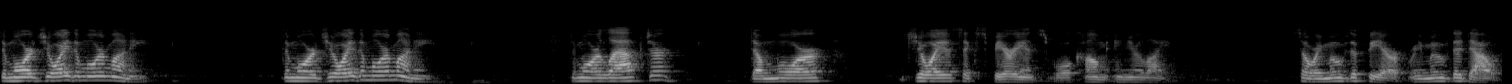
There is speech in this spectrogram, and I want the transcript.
The more joy, the more money. The more joy, the more money. The more laughter, the more joyous experience will come in your life. So remove the fear, remove the doubt,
